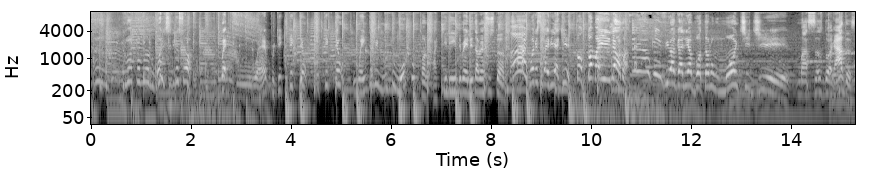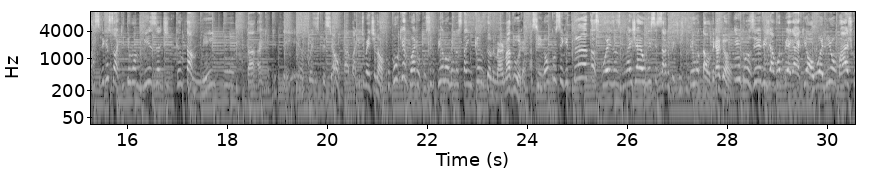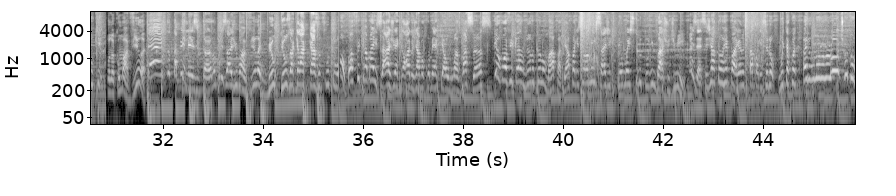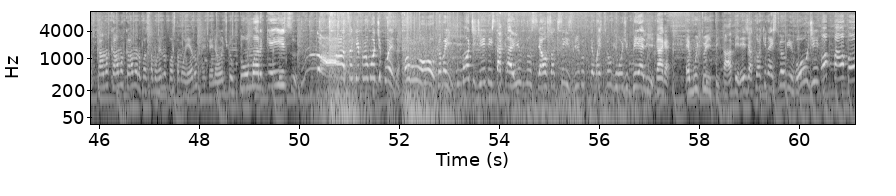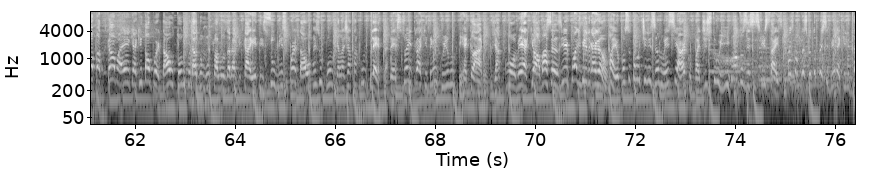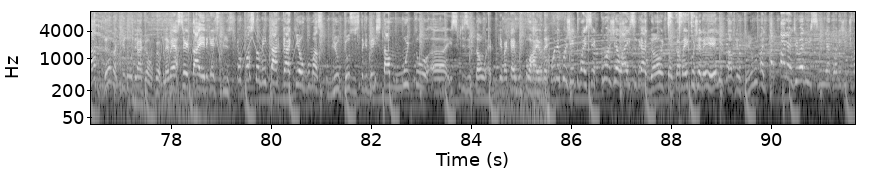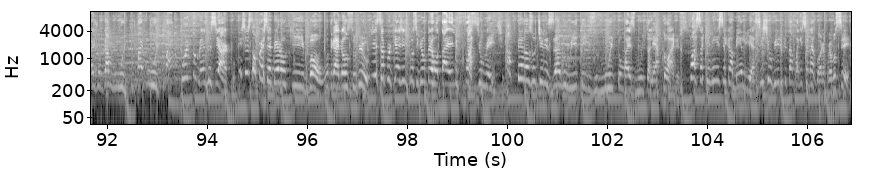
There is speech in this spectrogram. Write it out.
Dropa, mano. Olha, se liga só. Ué, ué, por que que, que tem, por que que tem um Enderman muito louco? Mano, aquele Enderman ali tá me assustando. Ah, agora você vai vir aqui. Então toma aí, Lhama. É, alguém viu a galinha botando um monte de maçãs douradas? Ah, se liga só, aqui tem uma mesa de encantamento. Tá, aqui que tem uma coisa especial? Ah, aparentemente não. O bom é que agora eu consigo pelo menos estar tá encantando minha armadura. Assim, não consegui tantas coisas, mas já é o necessário pra gente derrotar o dragão. Inclusive, já vou pegar aqui, ó, o olhinho mágico que colocou uma vila. É, então tá beleza, então. Eu não precisava de uma vila. Meu Deus, aquela casa flutuou. Bom, pra ficar mais ágil, é claro, eu já vou comer aqui algumas maçãs. E eu vou ficar andando pelo mapa até aparecer uma mensagem que tem uma estrutura embaixo de mim. Mas é, vocês já estão reparando que tá aparecendo muita coisa. Ai, não, não, não, não, onde que eu tô? Calma, calma, calma. Não posso estar tá morrendo, não posso estar tá morrendo. Ai, velho, onde que eu tô, mano? Que isso? Nossa, quebrou um monte de coisa. Oh, oh, oh, calma aí. Um monte de itens tá caindo do céu, só que vocês viram que tem uma Stronghold bem ali. Cara, é muito item. Tá, beleza, já tô aqui na Stronghold. Opa, opa, opa, calma aí, que aqui tá o portal. Todo cuidado do mundo pra luz da minha picareta e sumir esse portal. Mas o bom é que ela já tá completa. É só entrar aqui tranquilo. E é claro, já comer aqui, ó, a maçãzinha e pode vir, dragão. Ah, eu posso estar utilizando esse arco pra destruir todos esses cristais. Mas uma coisa que eu tô percebendo é que ele dá dano aqui no dragão. O problema é acertar ele, que é difícil. Eu posso também tacar aqui algumas... Meu Deus, os tridentes tá muito uh, esquisitão. É porque vai cair muito raio, né? O único jeito vai ser congelar esse dragão. Então, calma aí, congelei ele. Tá tranquilo. Mas ele tá paradinho ali em cima. E agora a gente vai jogar muito, mas muito, mas muito mesmo esse arco. E vocês estão percebendo que, bom, o dragão subiu? Isso é porque a gente conseguiu derrotar ele facilmente. Apenas utilizando itens muito, mas muito aleatórios. Faça que nem esse camelo e assiste o vídeo que tá aparecendo agora pra você.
